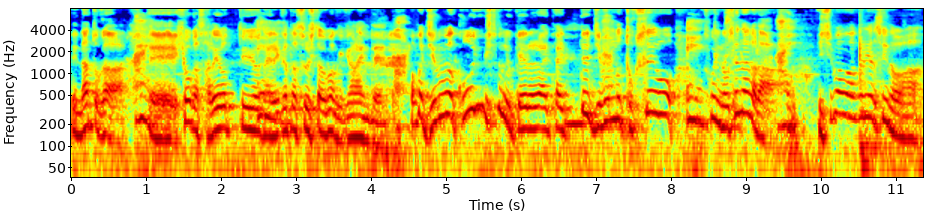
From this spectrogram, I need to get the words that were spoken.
えなんとか、はい。えー評価されようっていうようなやり方をする人はうまくいかないんで、やっはいぱり自分はこういう人に受け入れられたいって、自分の特性をええ。そこに乗せながら、はい。一番わかりやすいのは、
